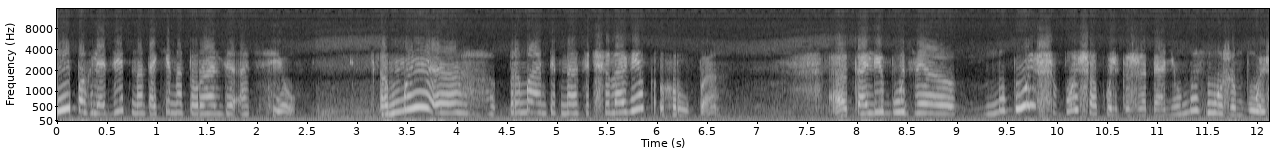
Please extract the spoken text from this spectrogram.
і паглядзець на такі натуральны адсел мы э, прымаем 15 чалавек групы калі будзе ну больш большая колька жаданняў мы зможам больш.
